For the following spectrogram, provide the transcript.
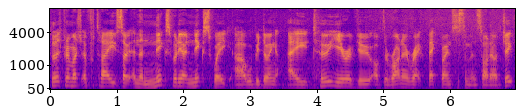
So that's pretty much it for today. So in the next video, next week, uh, we'll be doing a two-year review of the Rhino-Rack backbone system inside our Jeep.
